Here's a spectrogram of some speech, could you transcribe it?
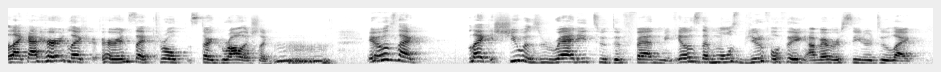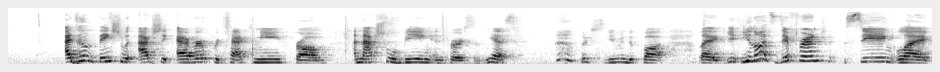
Like I heard like her inside throat start growling. She's like, mm. it was like, like she was ready to defend me. It was the most beautiful thing I've ever seen her do. Like I didn't think she would actually ever protect me from an actual being in person. Yes. Look, she's giving the paw. Like, you, you know, it's different seeing like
